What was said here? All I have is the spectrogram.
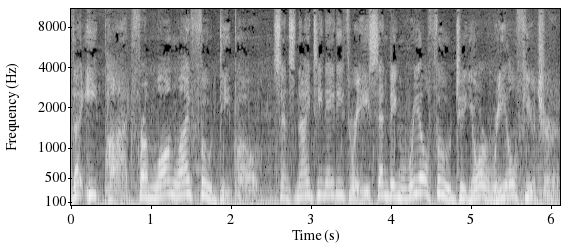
The Eat Pod from Long Life Food Depot. Since 1983, sending real food to your real future.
